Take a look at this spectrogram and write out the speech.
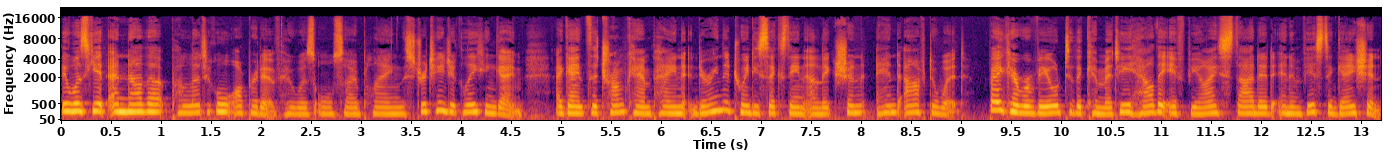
there was yet another political operative who was also playing the strategic leaking game against the Trump campaign during the 2016 election and afterward. Baker revealed to the committee how the FBI started an investigation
